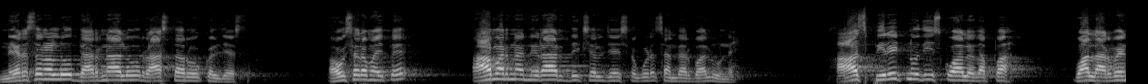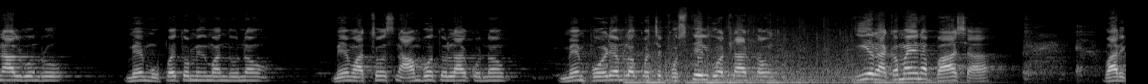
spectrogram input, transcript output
నిరసనలు ధర్నాలు రాస్తారోకలు చేస్తారు. అవసరమైతే ఆమరణ నిరాహార దీక్షలు చేసిన కూడా సందర్భాలు ఉన్నాయి. ఆ స్పిరిట్ను తీసుకోవాలి తప్ప వాళ్ళు అరవై నాలుగు ఉన్నారు. మేము ముప్పై తొమ్మిది మంది ఉన్నాం. మేము అచ్చోసిన ఆంబోతుల్లాకున్నాం మేము పోడియంలోకి వచ్చి కుస్తీలు కొట్లాడతాం. ఈ రకమైన భాష వారి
